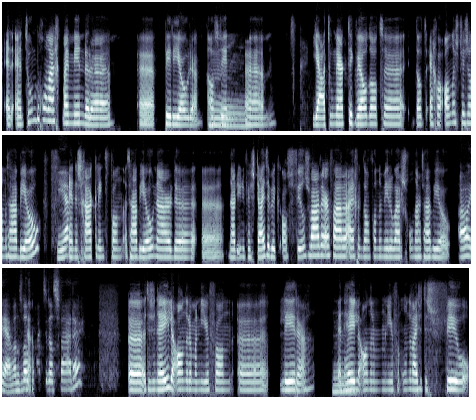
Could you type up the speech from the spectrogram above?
En, en toen begon eigenlijk mijn mindere periode. Als in, Mm. ehm, ja, toen merkte ik wel dat eh, dat echt wel anders is dan het HBO. Ja, En de schakeling van het HBO naar de, eh, naar de universiteit heb ik als veel zwaarder ervaren eigenlijk dan van de middelbare school naar het HBO. oh ja, want wat Ja. maakte dat zwaarder? Eh, het is een hele andere manier van leren. Een Hmm. hele andere manier van onderwijs. Het is veel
